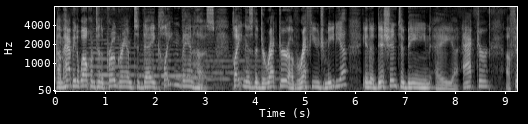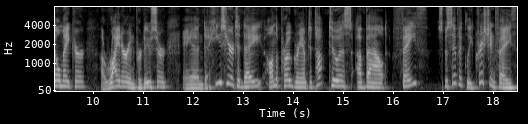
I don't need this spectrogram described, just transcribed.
I'm happy to welcome to the program today Clayton Van Huss. Clayton is the director of Refuge Media, in addition to being a uh, actor, a filmmaker, a writer and producer, and he's here today on the program to talk to us about faith, specifically Christian faith,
